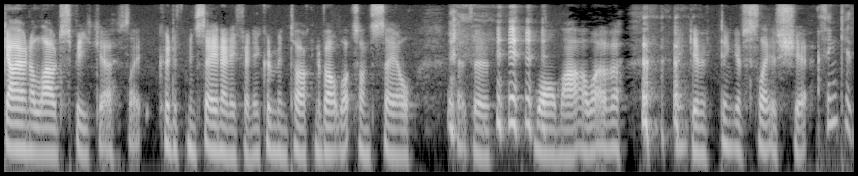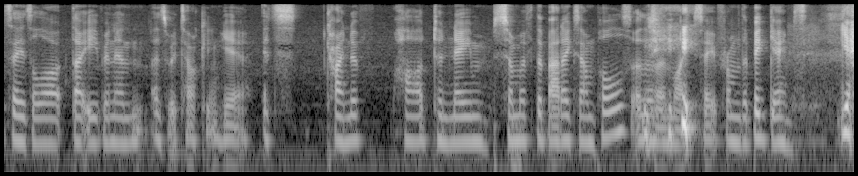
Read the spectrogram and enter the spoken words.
guy on a loudspeaker. It's like could have been saying anything. He could have been talking about what's on sale at the Walmart or whatever. Didn't give didn't give slightest shit. I think it says a lot that even in as we're talking here, it's kind of hard to name some of the bad examples other than like say from the big games Yeah.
